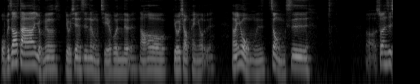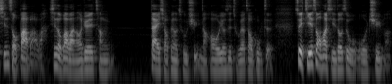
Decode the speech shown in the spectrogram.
我不知道大家有没有有些人是那种结婚的，然后有小朋友的，然后因为我们这种是。呃，算是新手爸爸吧，新手爸爸，然后就会常带小朋友出去，然后又是主要照顾者，所以接送的话，其实都是我我去嘛。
